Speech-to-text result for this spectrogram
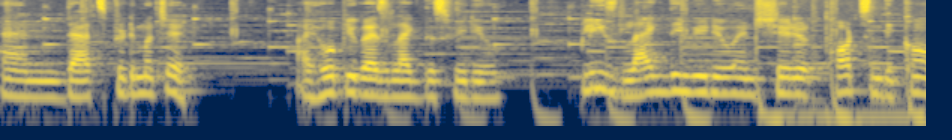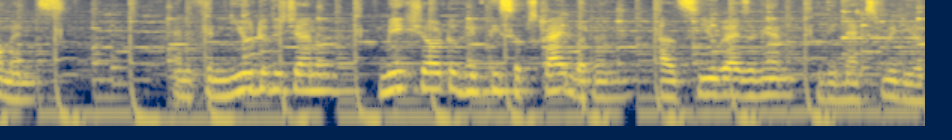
and that's pretty much it. I hope you guys like this video. Please like the video and share your thoughts in the comments. And if you're new to the channel, make sure to hit the subscribe button. I'll see you guys again in the next video.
